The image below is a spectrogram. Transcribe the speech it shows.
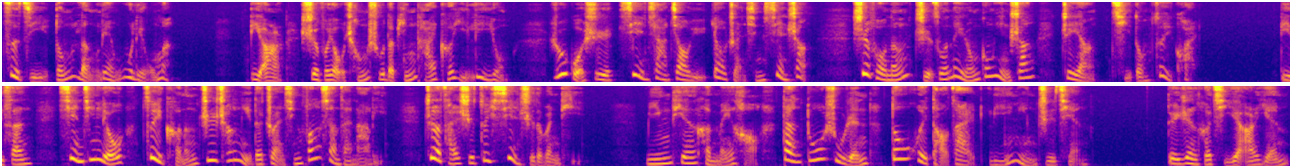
自己懂冷链物流吗？第二，是否有成熟的平台可以利用？如果是线下教育要转型线上，是否能只做内容供应商，这样启动最快？第三，现金流最可能支撑你的转型方向在哪里？这才是最现实的问题。明天很美好，但多数人都会倒在黎明之前。对任何企业而言，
